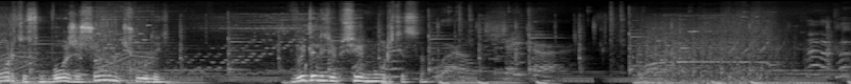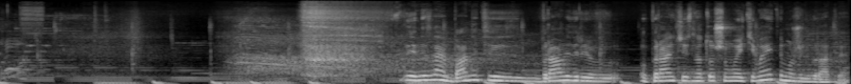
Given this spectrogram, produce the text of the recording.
Мортісом, боже, що він чудить? Видаліть вообще Мортіса. Я не знаю, банити бравлерів, опираючись на те, що мої тімейти можуть брати.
